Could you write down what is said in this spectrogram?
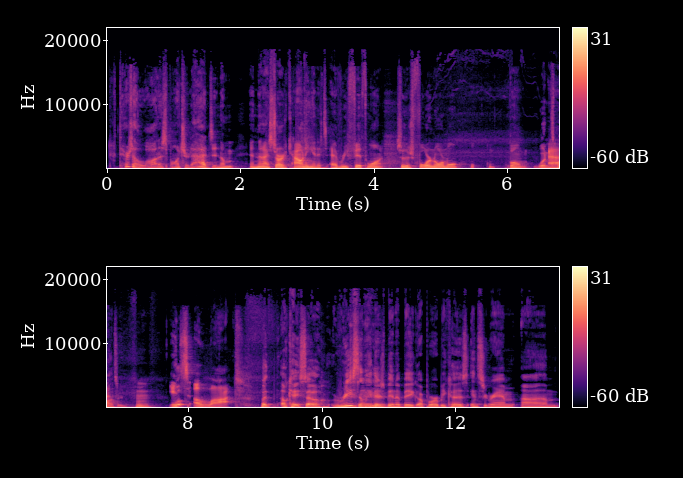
dude, there's a lot of sponsored ads, and I'm and then I started counting, and it's every fifth one. So there's four normal, boom, One ad. sponsored. It's a lot. But okay, so recently there's been a big uproar because Instagram um,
